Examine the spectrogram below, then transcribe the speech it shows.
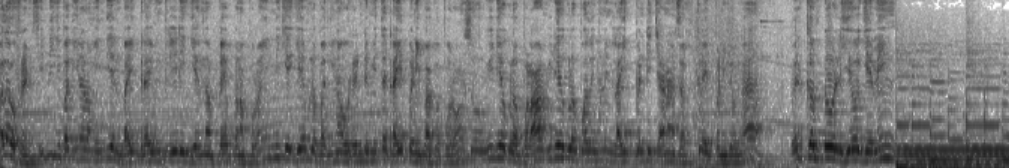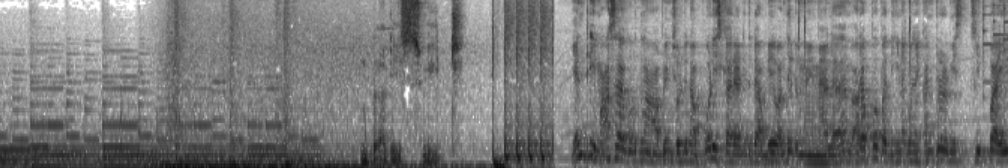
ஹலோ ஃப்ரெண்ட்ஸ் இன்றைக்கி பார்த்தீங்கன்னா நம்ம Indian bike driving three D game தான் ப்ளே பண்ண போகிறோம் இன்றைக்கி கேமில் பார்த்தீங்கன்னா ஒரு ரெண்டு மித்த ட்ரை பண்ணி பார்க்க போகிறோம் ஸோ வீடியோக்குள்ளே போகலாம் வீடியோக்குள்ளே போகிறதுக்கு முன்னாடி லைக் பண்ணிட்டு சேனலை சப்ஸ்கிரைப் பண்ணிக்கோங்க. Welcome to Leo gaming bloody sweet. Entry மாசாக கொடுக்கலாம் அப்படின்னு சொல்லிட்டு நான் போலீஸ்காரை எடுத்துகிட்டு அப்படியே வந்துட்டு இருந்தேன் மேலே. வரப்போ பார்த்தீங்கன்னா கொஞ்சம் கண்ட்ரோல் மிஸ் ஸ்லிப் ஆகி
